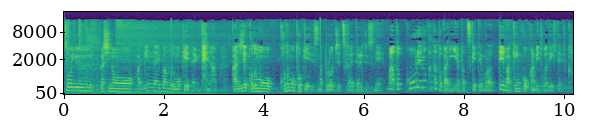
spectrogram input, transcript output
そういう昔の、まあ、現代版の子供携帯みたいな感じで子供を、子供時計ですね、アプローチで使えたりですね。まあ、あと、高齢の方とかにやっぱつけてもらって、まあ、健康管理とかできたりとか、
